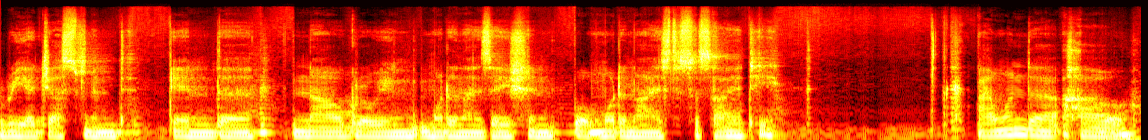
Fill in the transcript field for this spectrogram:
readjustment in the now growing modernization or modernized society. I wonder how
